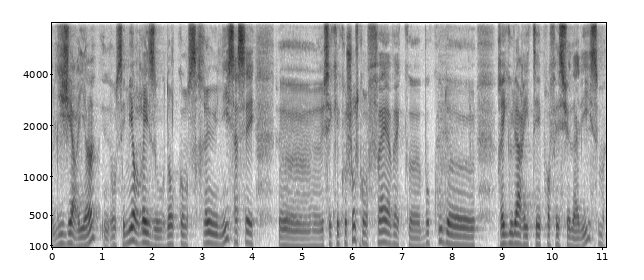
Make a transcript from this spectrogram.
ligérien, on s'est mis en réseau. Donc on se réunit, ça c'est euh, c'est quelque chose qu'on fait avec euh, beaucoup de régularité, professionnalisme.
